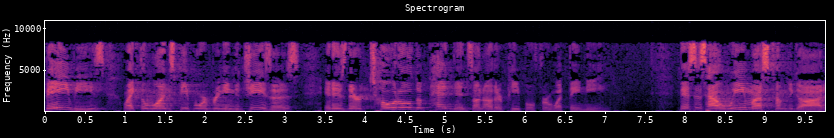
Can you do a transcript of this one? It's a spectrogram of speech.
babies like the ones people were bringing to Jesus, it is their total dependence on other people for what they need. This is how we must come to God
